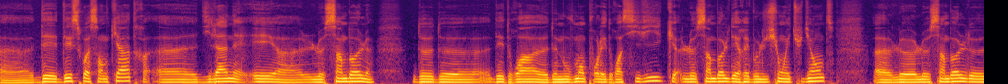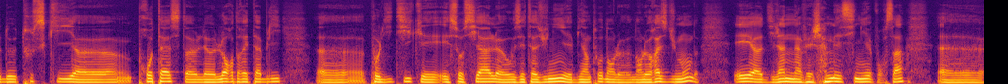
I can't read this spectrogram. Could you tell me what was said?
Euh, dès, dès 64, euh, Dylan est, le symbole de, de, des droits de mouvement pour les droits civiques, le symbole des révolutions étudiantes, euh, le, le, symbole de, tout ce qui euh, proteste l'ordre établi euh, politique et, social aux États-Unis et bientôt dans le, dans le reste du monde. Et euh, Dylan n'avait jamais signé pour ça. Euh,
